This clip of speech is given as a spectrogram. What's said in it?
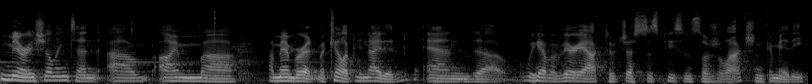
Mary Shillington, um, I'm uh, a member at McKillop United, and uh, we have a very active Justice, Peace, and Social Action Committee,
